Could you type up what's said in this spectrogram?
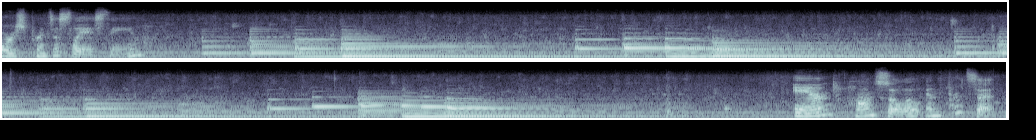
Course, Princess Leia's theme. And Han Solo and the Princess.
